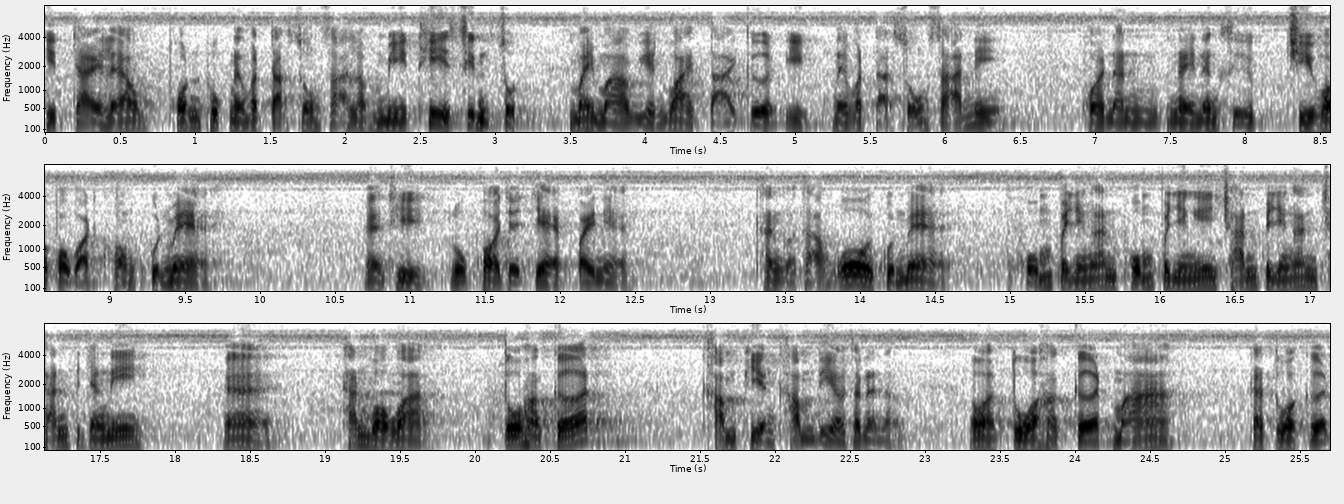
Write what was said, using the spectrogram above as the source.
จิตใจแล้วพ้นทุกในวัฏสงสารแล้วมีที่สิ้นสุด ไม่มาเวียนว่ายตายเกิดอีกในวัฏสงสารนี้ เพราะนั้นในหนังสือชีวประวัติของคุณแม่ที่หลวงพ่อจะแจกไปเนี่ยท่านก็ถามโอ้คุณแม่ ผมเป็นอย่างนั้นผมเป็นอย่างนี้ฉันเป็นอย่างนั้นฉันเป็นอย่างนี้ท่านบอกว่า ตัวหักเกิดคำเพียงคำเดียวเท่านั้นนะเพราะว่าตัวหักเกิดมา ถ้าตัวเกิด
